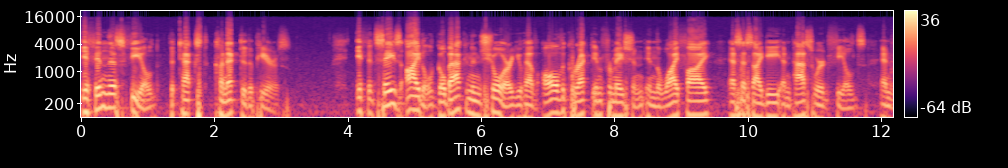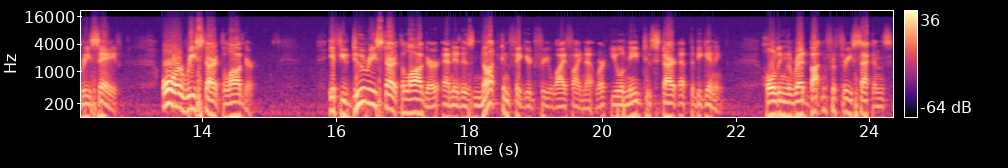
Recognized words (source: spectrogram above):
if in this field the text Connected appears. If it says idle, go back and ensure you have all the correct information in the Wi-Fi, SSID, and password fields and resave. Or restart the logger. If you do restart the logger and it is not configured for your Wi-Fi network, you will need to start at the beginning, holding the red button for 3 seconds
